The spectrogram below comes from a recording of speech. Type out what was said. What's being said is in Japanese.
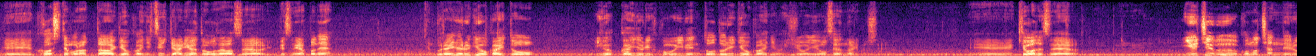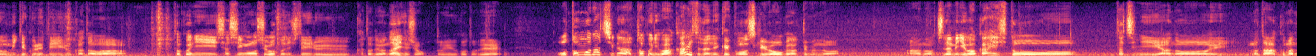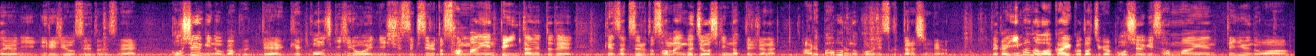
えー、食わしてもらった業界についてありがとうございます。ですねやっぱねブライダル業界と医学界撮り含むイベント撮り業界には非常にお世話になりまして、えー、今日はですね YouTube このチャンネルを見てくれている方は特に写真をお仕事にしている方ではないでしょう。ということでお友達が特に若い人だね結婚式が多くなってくるのは。あのちなみに若い人たちにあのまた悪魔のように入れ知恵をするとですねご祝儀の額って結婚式披露宴に出席すると3万円ってインターネットで検索すると3万円が常識になってるじゃない。あれバブルの頃に作ったらしいんだよ。だから今の若い子たちがご祝儀3万円っていうのは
